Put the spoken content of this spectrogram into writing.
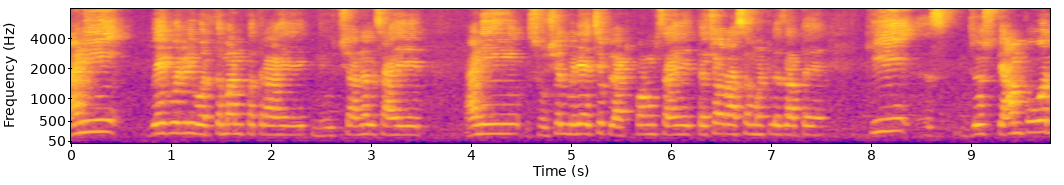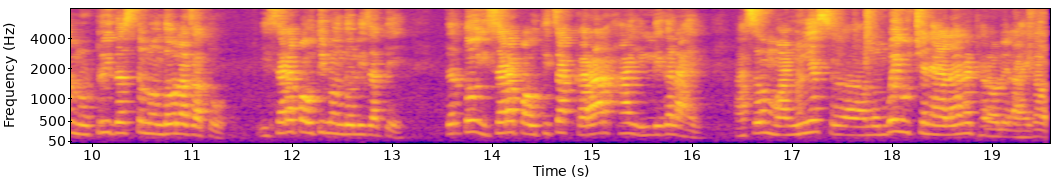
आणि वेगवेगळी वर्तमानपत्र आहेत न्यूज चॅनल्स आहेत आणि सोशल मीडियाचे प्लॅटफॉर्म्स आहेत. त्याच्यावर असं म्हटलं जात आहे की जो स्टॅम्पवर नोटरी दस्त नोंदवला जातो इशारा पावती नोंदवली जाते तर तो इशारा पावतीचा करार हा इलिगल आहे. असं माननीय मुंबई उच्च न्यायालयानं ठरवलेलं आहे. गावडे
